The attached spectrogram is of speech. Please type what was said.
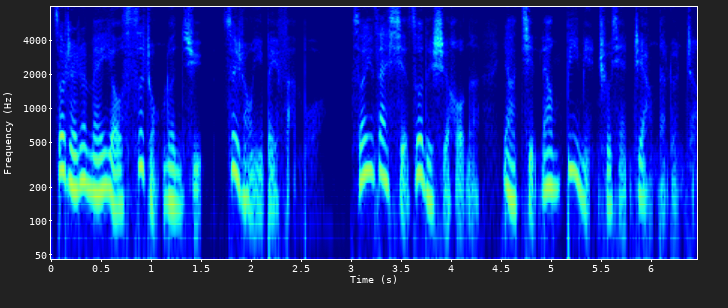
作者认为有四种论据最容易被反驳，所以在写作的时候呢，要尽量避免出现这样的论证。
